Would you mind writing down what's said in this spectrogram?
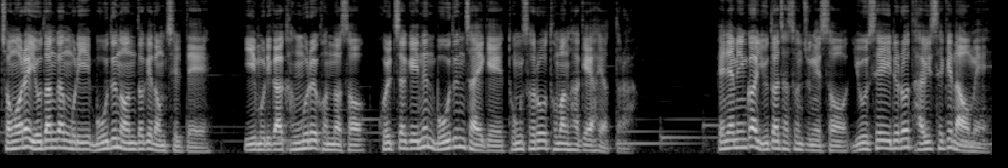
정월의 요단강 물이 모든 언덕에 넘칠 때에 이 무리가 강물을 건너서 골짜기에 있는 모든 자에게 동서로 도망하게 하였더라. 베냐민과 유다 자손 중에서 요새에 이르러 다윗에게 나오매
